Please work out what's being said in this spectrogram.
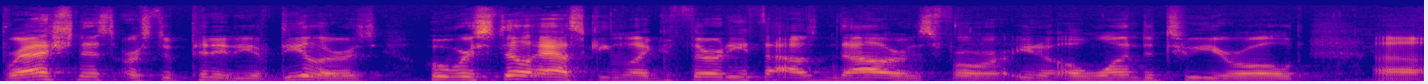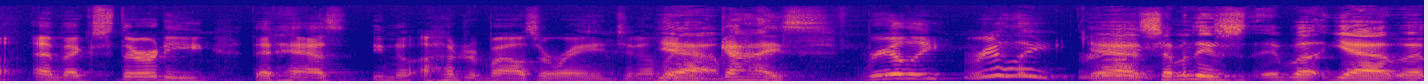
brashness or stupidity of dealers who were still asking like thirty thousand dollars for you know a one to two year old uh, MX-30 that has you know hundred miles of range, and I'm Yeah. like, guys, really, really, Yeah, some of these, well, yeah, uh,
